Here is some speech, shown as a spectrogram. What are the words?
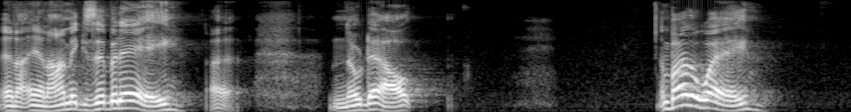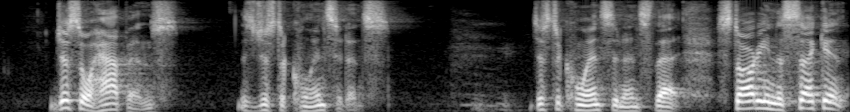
and, and I'm Exhibit A, uh, no doubt. And by the way, just so happens, it's just a coincidence. Just a coincidence that starting the second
